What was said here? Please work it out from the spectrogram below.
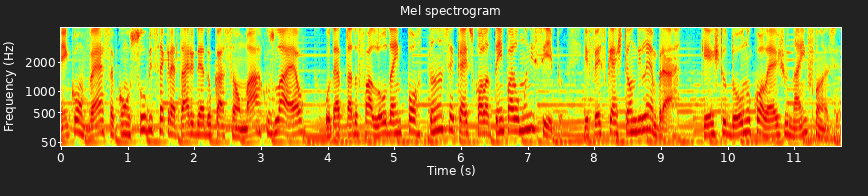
Em conversa com o subsecretário de Educação Marcos Lael, o deputado falou da importância que a escola tem para o município e fez questão de lembrar que estudou no colégio na infância.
